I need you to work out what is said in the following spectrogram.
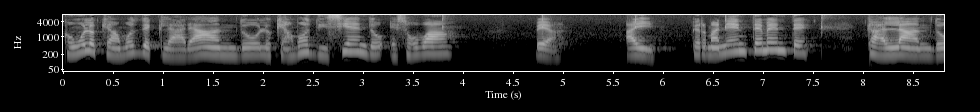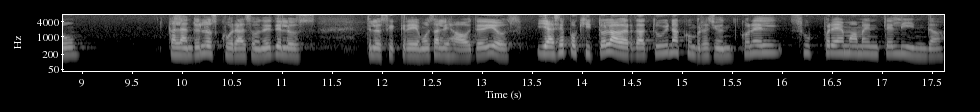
cómo lo que vamos declarando, lo que vamos diciendo, eso va, vean, ahí, permanentemente calando, calando en los corazones de los, de los que creemos alejados de Dios. Y hace poquito, la verdad, tuve una conversación con él supremamente linda,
